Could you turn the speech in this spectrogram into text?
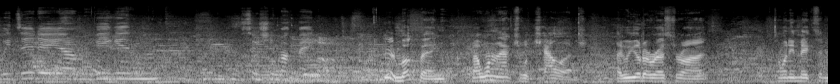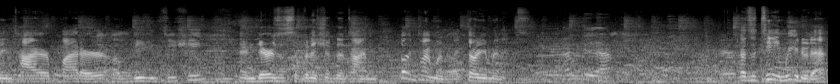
We did a um, vegan sushi mukbang. Good mukbang. but I want an actual challenge. Like we go to a restaurant, Tony makes an entire platter of vegan sushi, and dares us to finish it in a time, time limit, like 30 minutes. I would do that. As a team, we could do that.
